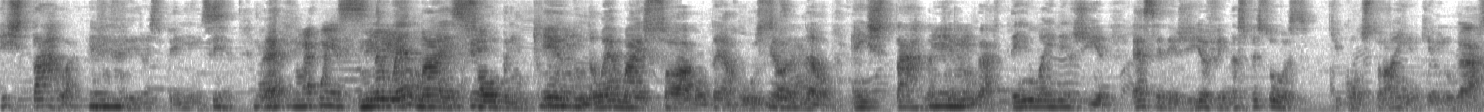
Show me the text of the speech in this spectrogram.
é estar lá, é Uhum. viver a experiência. Não é, não é conhecer. Não é mais só o brinquedo, Uhum. não é mais só a montanha russa, não. É estar naquele Uhum. lugar. Tem uma energia. Essa energia vem das pessoas que constroem aquele lugar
